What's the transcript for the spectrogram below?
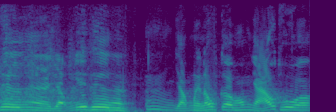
thương à giọng dễ thương à. Giọng này nấu cơm không nhão thua.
